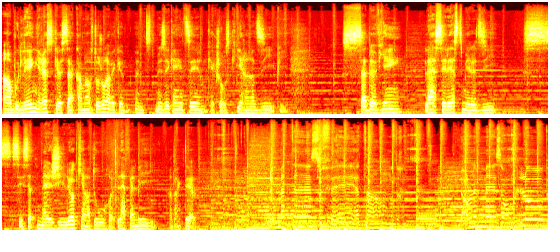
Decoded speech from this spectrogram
en bout de ligne, reste que ça commence toujours avec une, une petite musique intime, quelque chose qui grandit, puis ça devient la céleste mélodie. C'est cette magie-là qui entoure la famille en tant que telle. Le matin se fait attendre. Dans la maison, l'aube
